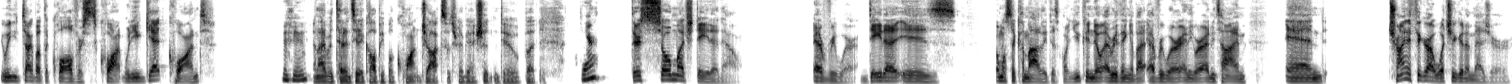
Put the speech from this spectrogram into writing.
When you talk about the qual versus quant, when you get quant, mm-hmm. and I have a tendency to call people quant jocks, which maybe I shouldn't do, but yeah, there's so much data now everywhere. Data is almost a commodity at this point. You can know everything about everywhere, anywhere, anytime. And trying to figure out what you're going to measure,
